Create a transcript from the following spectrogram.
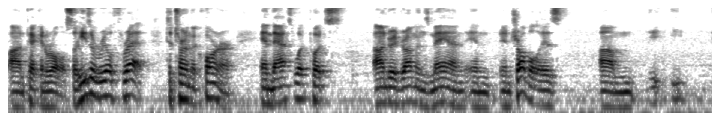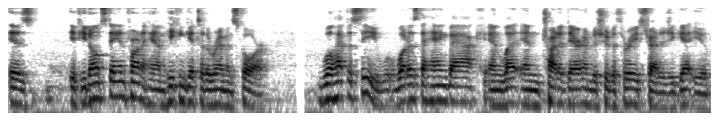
on pick and roll. So he's a real threat to turn the corner, and that's what puts Andre Drummond's man in in trouble. Is um, is if you don't stay in front of him, he can get to the rim and score we'll have to see what does the hang back and let and try to dare him to shoot a three strategy get you.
